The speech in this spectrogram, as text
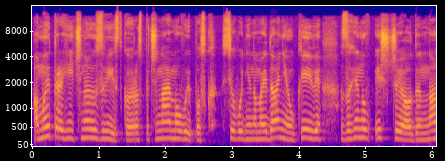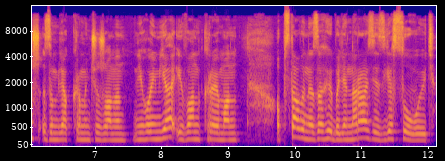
А ми трагічною звісткою розпочинаємо випуск. Сьогодні на Майдані у Києві загинув іще один наш земляк-кременчужанин. Його ім'я Іван Креман. Обставини загибелі наразі з'ясовують.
